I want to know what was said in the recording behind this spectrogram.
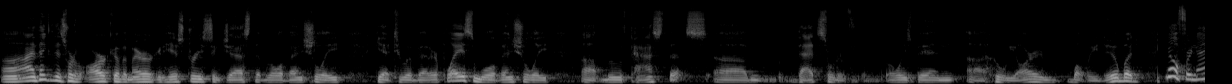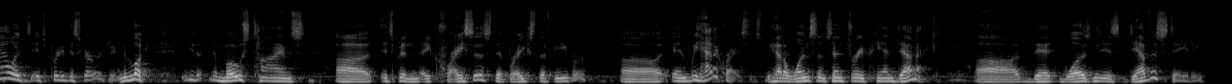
Uh, I think this sort of arc of American history suggests that we'll eventually get to a better place and we'll eventually uh, move past this. Um, that's sort of always been uh, who we are and what we do. But no, for now, it's, it's pretty discouraging. I mean, look, you know, most times uh, it's been a crisis that breaks the fever. Uh, and we had a crisis. We had a once in a century pandemic uh, that wasn't as devastating.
